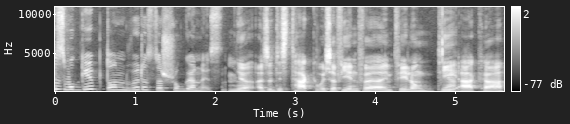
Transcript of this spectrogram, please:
es wo gibt, dann würdest du das schon gern essen. Ja, also das TAC ist auf jeden Fall eine Empfehlung, T-A-K.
